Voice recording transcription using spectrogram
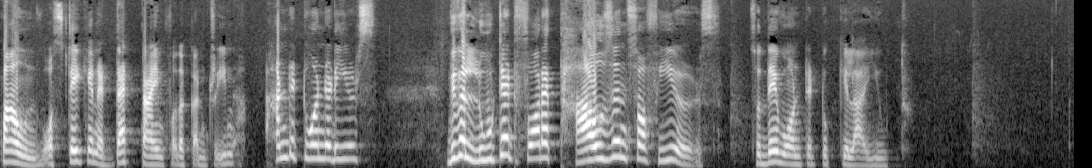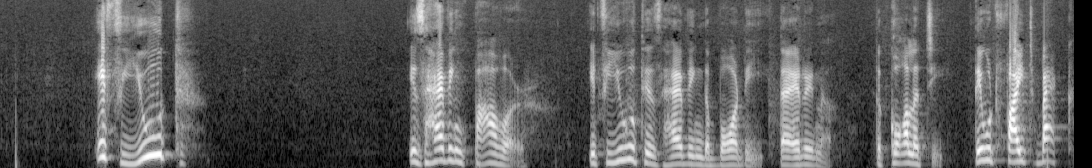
pound was taken at that time for the country in 100 200 years we were looted for a thousands of years so they wanted to kill our youth if youth is having power if youth is having the body the arena the quality they would fight back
